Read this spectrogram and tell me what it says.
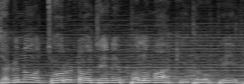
જગનો ચોરટો જેને પલમાં કીધો પીર.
